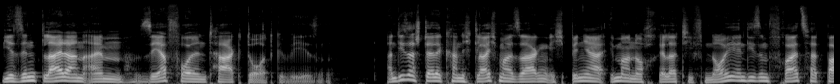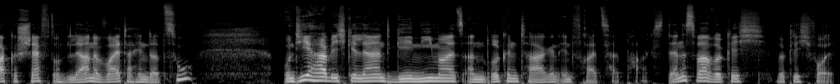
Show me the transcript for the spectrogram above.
Wir sind leider an einem sehr vollen Tag dort gewesen. An dieser Stelle kann ich gleich mal sagen, ich bin ja immer noch relativ neu in diesem Freizeitparkgeschäft und lerne weiterhin dazu. Und hier habe ich gelernt, geh niemals an Brückentagen in Freizeitparks, denn es war wirklich, wirklich voll.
